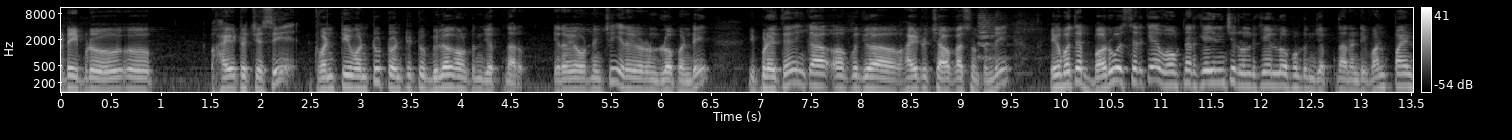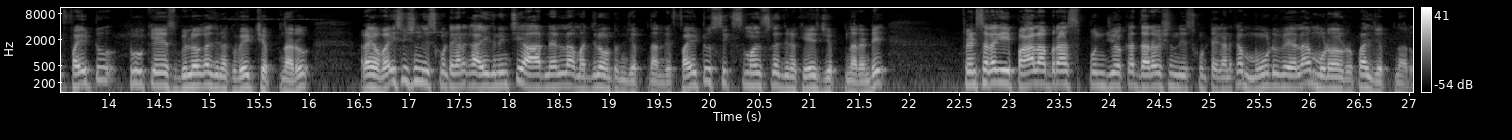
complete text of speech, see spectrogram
అంటే ఇప్పుడు హైట్ వచ్చేసి twenty one to twenty two బిలోగా ఉంటుంది చెప్తున్నారు. ఇరవై ఒకటి నుంచి ఇరవై రెండు లోపండి. ఇప్పుడైతే ఇంకా కొద్దిగా హైట్ వచ్చే అవకాశం ఉంటుంది. ఇకపోతే బరువు వచ్చేసరికి ఒకటిన్నర కేజీ నుంచి రెండు కేజీ లోపు ఉంటుంది చెప్తున్నారండి. One point five to two kgs బిలోగా దీని యొక్క వెయిట్ చెప్తున్నారు. అలాగే వయసు విషయం తీసుకుంటే కనుక ఐదు నుంచి ఆరు నెలల మధ్యలో ఉంటుంది చెప్తున్నారండి. ఫైవ్ టు సిక్స్ మంత్స్గా దీని యొక్క ఏజ్ చెప్తున్నారండి. ఫ్రెండ్స్ అలాగే ఈ పాలాబ్రాస్ పుంజు యొక్క ధర విషయం తీసుకుంటే కనుక మూడు వేల మూడు వందల రూపాయలు చెప్తున్నారు.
